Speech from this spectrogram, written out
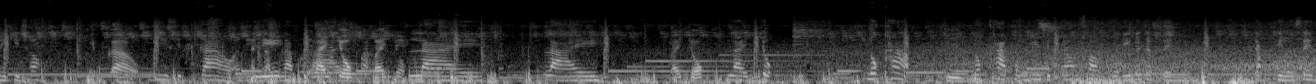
นนี้กี่ช่อง ยี่สิบเก้า29อันอันนี้นี้สำหรับลายจกลายจกลายลายลายจกลายจกนกคาบ อืมนกคาบทั้ง29ช่อง ตัวนี้ก็จะเป็นจับทีละเส้น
